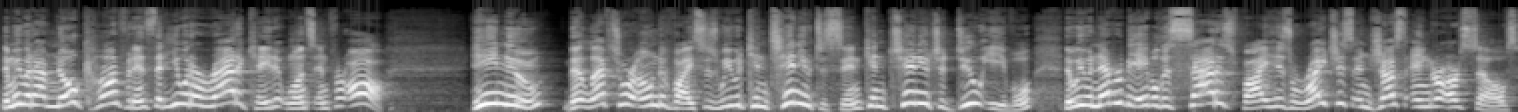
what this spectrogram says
then we would have no confidence that he would eradicate it once and for all. He knew that left to our own devices, we would continue to sin, continue to do evil, that we would never be able to satisfy his righteous and just anger ourselves.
